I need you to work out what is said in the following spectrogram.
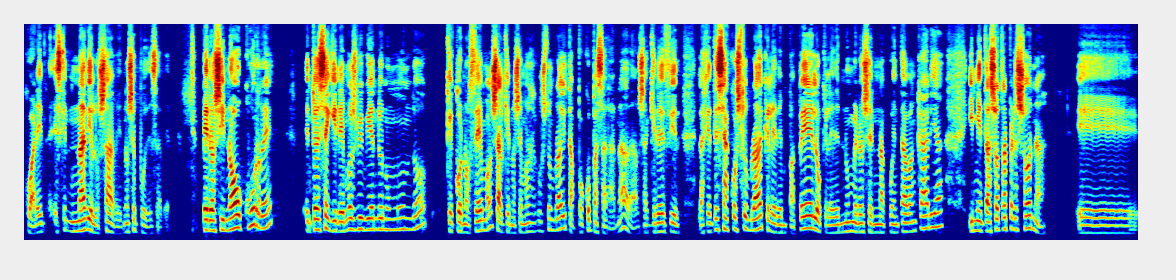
40, es que nadie lo sabe, no se puede saber. Pero si no ocurre, entonces seguiremos viviendo en un mundo que conocemos, al que nos hemos acostumbrado y tampoco pasará nada. O sea, quiere decir, la gente se ha acostumbrado a que le den papel o que le den números en una cuenta bancaria y mientras otra persona eh,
